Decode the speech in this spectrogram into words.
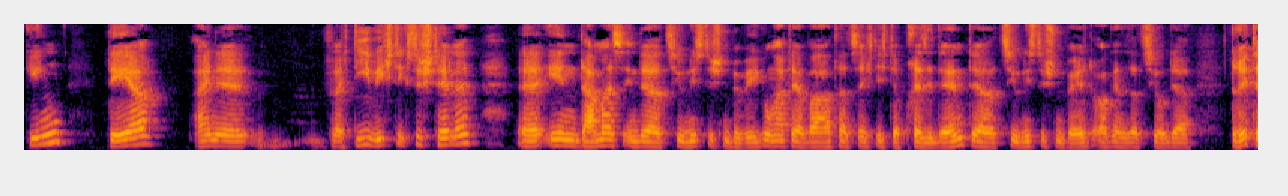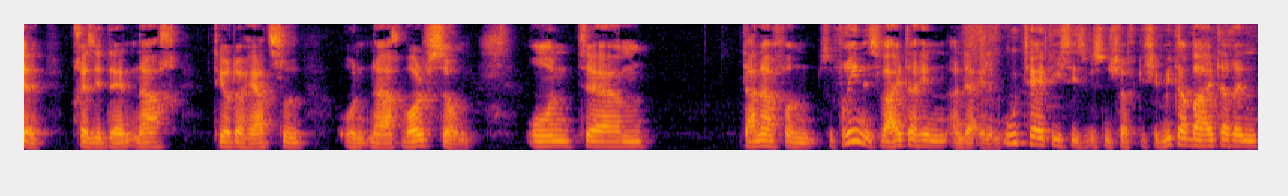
ging, der eine, vielleicht die wichtigste Stelle äh, in, damals in der zionistischen Bewegung hatte. Er war tatsächlich der Präsident der zionistischen Weltorganisation, der dritte Präsident nach Theodor Herzl und nach Wolfson. Und ähm, Dana von Sufrin ist weiterhin an der LMU tätig. Sie ist wissenschaftliche Mitarbeiterin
